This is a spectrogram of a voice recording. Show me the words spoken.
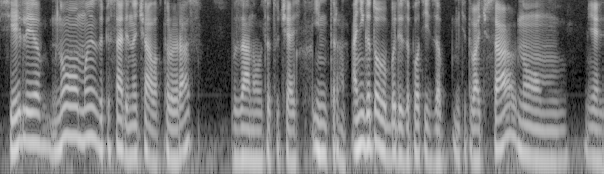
сели, но мы записали начало второй раз, заново вот эту часть интро. Они готовы были заплатить за эти два часа, но я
